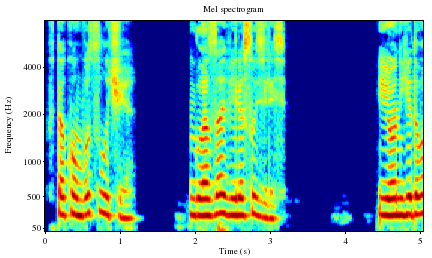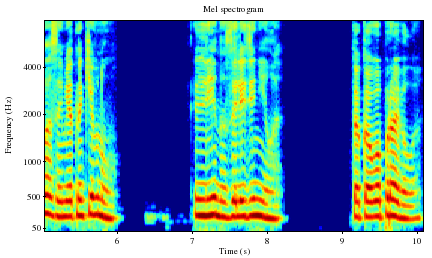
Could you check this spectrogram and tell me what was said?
В таком вот случае». Глаза Виля сузились. И он едва заметно кивнул. Лина заледенела. Таково правило.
